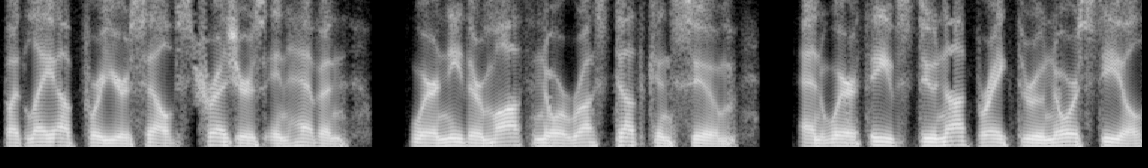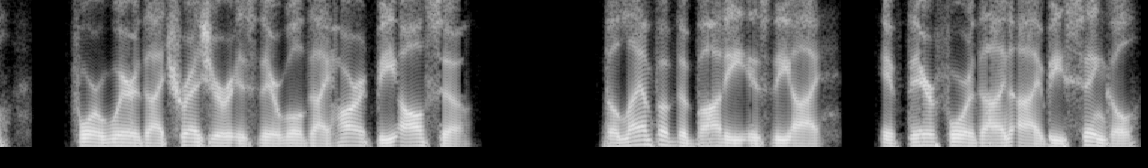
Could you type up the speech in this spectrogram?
but lay up for yourselves treasures in heaven, where neither moth nor rust doth consume, and where thieves do not break through nor steal, for where thy treasure is there will thy heart be also. The lamp of the body is the eye, if therefore thine eye be single,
